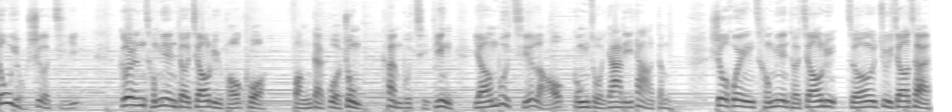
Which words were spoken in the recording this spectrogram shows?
都有涉及。个人层面的焦虑包括房贷过重、看不起病、养不起老、工作压力大等；社会层面的焦虑则聚焦在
